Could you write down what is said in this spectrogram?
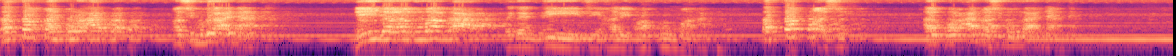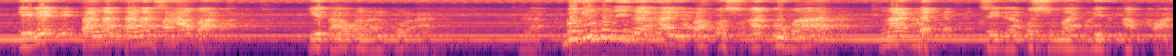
Tetap Al-Quran masih berada meninggal Abu Bakar terganti si Khalifah Umar. Tetap masih. Al-Quran masih berada ini tangan-tangan sahabat dia tahu Al-Quran. Nah, begitu meninggal Khalifah Osman Umar ngadek Sayyidina Utsman bin Affan.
